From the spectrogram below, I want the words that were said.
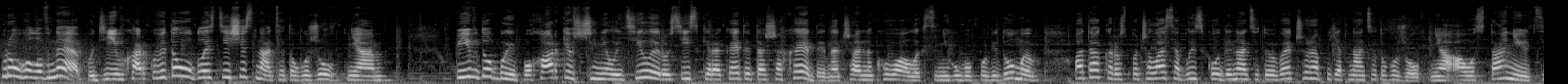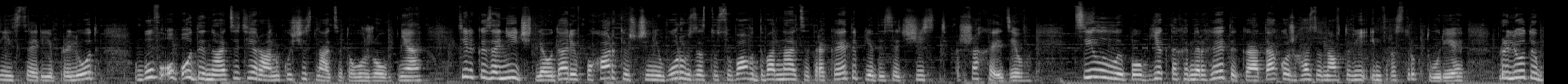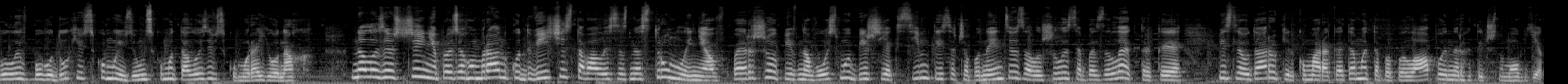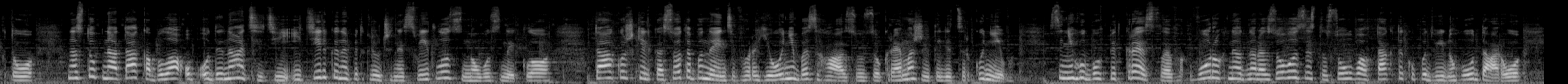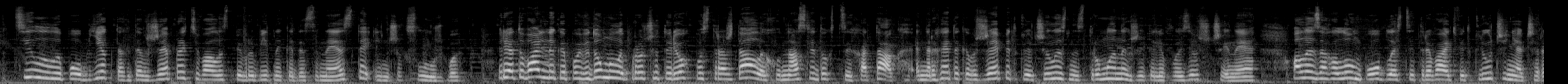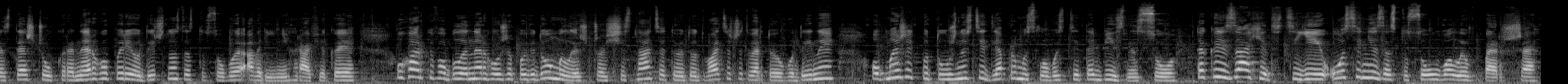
Про головне події в Харкові та області 16 жовтня. Півдоби по Харківщині летіли російські ракети та шахеди. Начальник ОВА Олег Синігубов повідомив, атака розпочалася близько 11 вечора 15 жовтня. А останньою цієї серії прильот був об 11 ранку 16 жовтня. Тільки за ніч для ударів по Харківщині ворог застосував 12 ракет і 56 шахедів. Цілили по об'єктах енергетики, а також газонафтовій інфраструктурі. Прильоти були в Богодухівському, Ізюмському та Лозівському районах. На Лозівщині протягом ранку двічі ставалися знеструмлення. Вперше о пів на восьму більш як 7 тисяч абонентів залишилися без електрики після удару кількома ракетами та БПЛА по енергетичному об'єкту. Наступна атака була об 11 і тільки на підключене світло знову зникло. Також кількасот абонентів у регіоні без газу, зокрема жителі циркунів. Синігубов підкреслив, ворог неодноразово застосовував тактику подвійного удару. Цілили по об'єктах, де вже працювали співробітники ДСНС та інших служб. Рятувальники повідомили про чотирьох постраждалих унаслідок цих атак. Енергетики вже підключили знеструмлених жителів Лозівщини. Але загалом по області тривають відключення через те, що Укренерго періодично застосовує аварійні графіки. У Харківобленерго вже повідомили, що з 16 до 24 години обмежать потужності для промисловості та бізнесу. Такий захід цієї осені застосовували вперше.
